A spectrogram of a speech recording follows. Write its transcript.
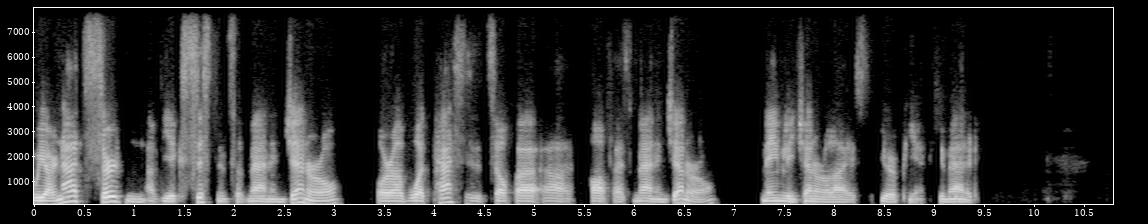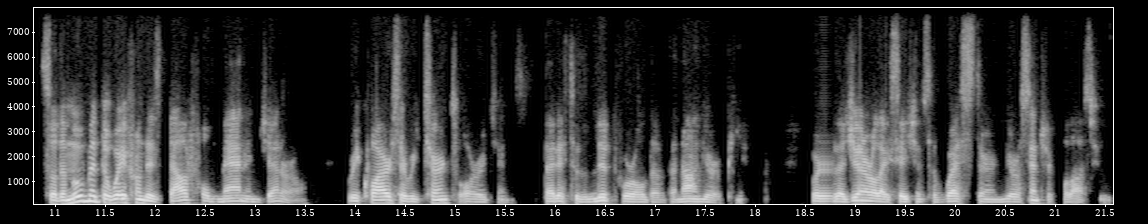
we are not certain of the existence of man in general or of what passes itself uh, uh, off as man in general, namely generalized European humanity. So the movement away from this doubtful man in general requires a return to origins, that is to the lived world of the non-European, where the generalizations of Western Eurocentric philosophy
